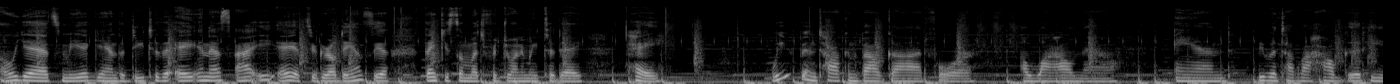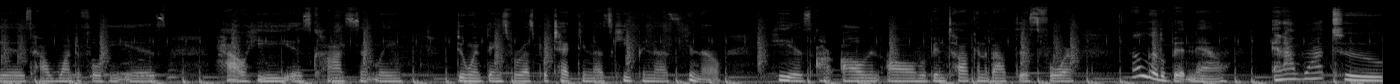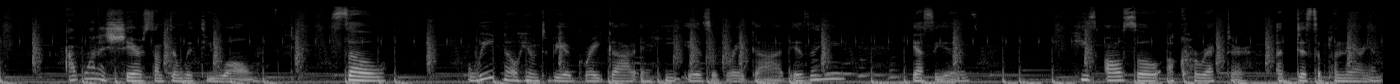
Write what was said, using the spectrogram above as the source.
Oh, yeah, it's me again, the D to the A N S I E A. It's your girl, Dansiea. Thank you so much for joining me today. Hey, we've been talking about God for a while now, and we've been talking about how good He is, how wonderful He is, how He is constantly doing things for us, protecting us, keeping us. You know, He is our all in all. We've been talking about this for a little bit now, and I want to I want to share something with you all. So, we know him to be a great God, and he is a great God, isn't he? Yes, he is. He's also a corrector, a disciplinarian.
